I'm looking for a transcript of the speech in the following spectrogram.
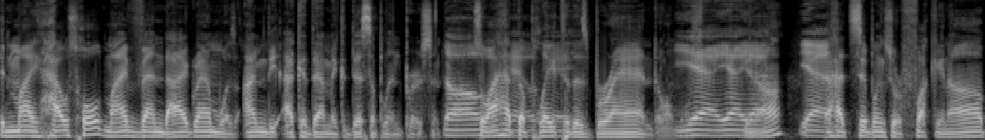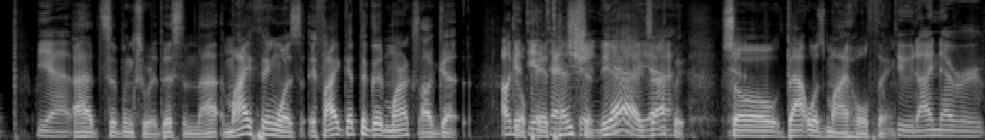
in my household, my Venn diagram was I'm the academic disciplined person. Oh, so I had to okay, play to this brand almost. Yeah, yeah, You yeah. know? Yeah. I had siblings who were fucking up. yeah. I had siblings who were this and that. My thing was if I get the good marks, I'll get. I'll get the pay attention. Yeah, Yeah, yeah. So that was my whole thing. Dude, I never.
